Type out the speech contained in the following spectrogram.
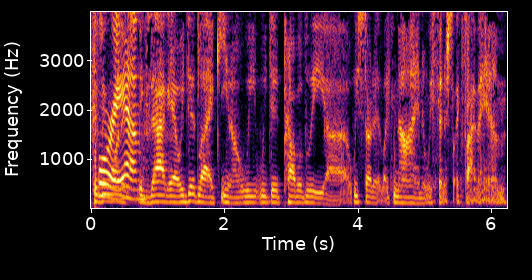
4 a.m.. Exactly. Yeah, we did like you know we we did probably uh, we started at like nine and we finished like five a.m.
